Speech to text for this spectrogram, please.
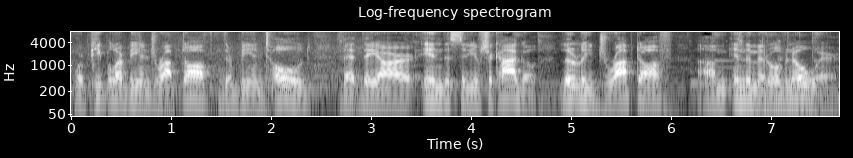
where people are being dropped off. They're being told that they are in the city of Chicago, literally dropped off um, in the middle of nowhere.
